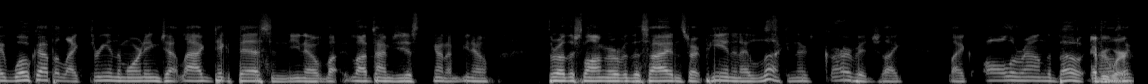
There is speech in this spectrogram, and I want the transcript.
I woke up at like three in the morning, jet lagged, take a piss, and you know, a lot of times you just kind of you know throw the schlong over the side and start peeing, and I look and there's garbage like like all around the boat, And Everywhere. like,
